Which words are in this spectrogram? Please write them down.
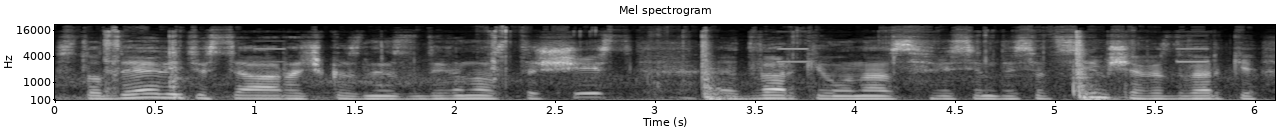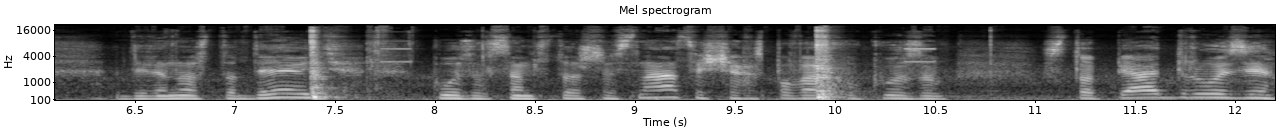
109, ось ця арочка знизу 96, е, дверки у нас 87, ще раз дверки 99, кузов сам 116, ще раз поверху кузов 105, друзі.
